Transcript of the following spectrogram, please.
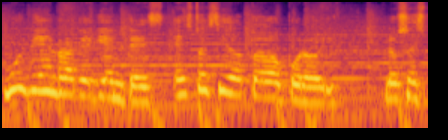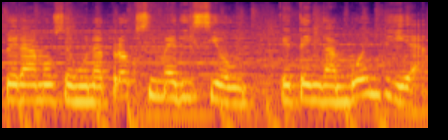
Muy bien, radio oyentes, esto ha sido todo por hoy. Los esperamos en una próxima edición. Que tengan buen día.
